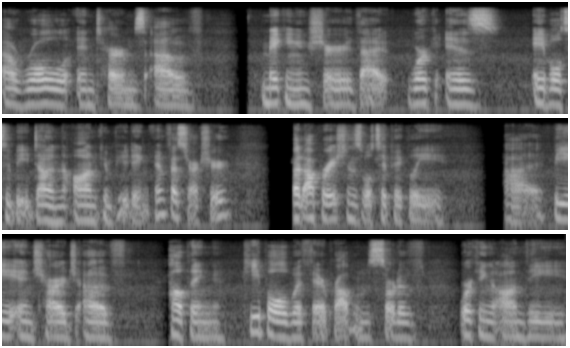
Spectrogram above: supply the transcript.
a role in terms of making sure that work is able to be done on computing infrastructure, but operations will typically uh, be in charge of helping people with their problems, sort of working on the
